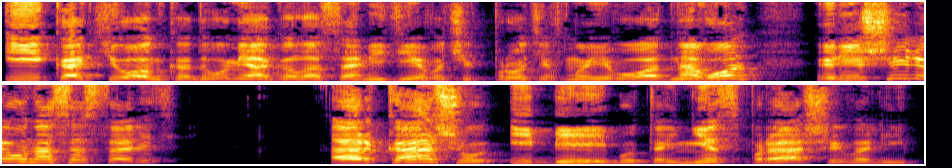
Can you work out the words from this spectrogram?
и котенка двумя голосами девочек против моего одного решили у нас оставить. Аркашу и Бейбута не спрашивали.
